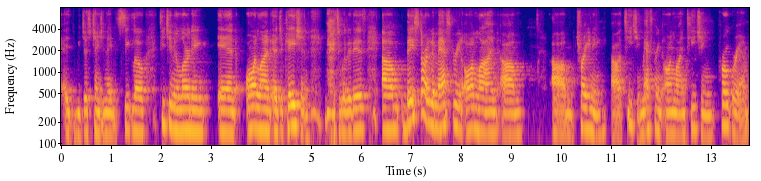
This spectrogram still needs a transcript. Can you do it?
eh, we just changed the name to CETLO, Teaching and Learning and Online Education, that's what it is. Um, they started a mastering online um, um, training, uh, teaching, mastering online teaching program.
